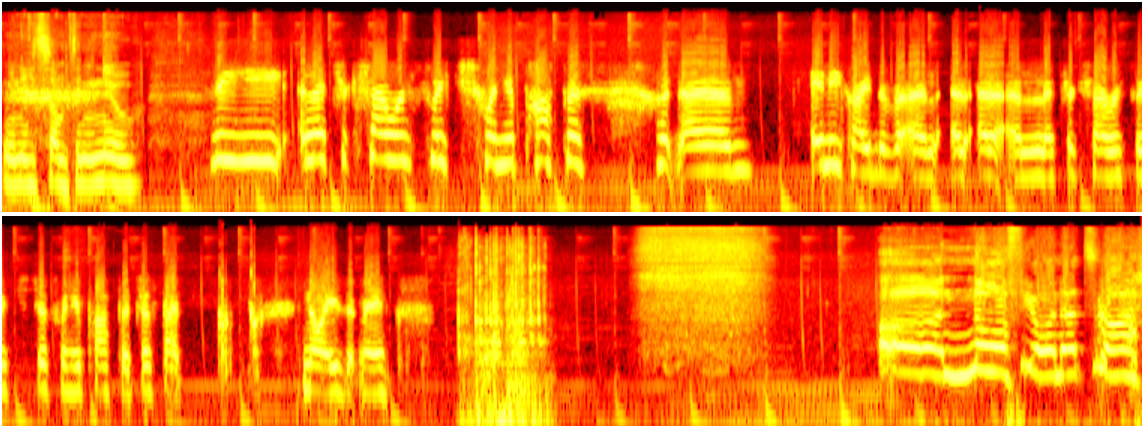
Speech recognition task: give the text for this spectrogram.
we need something new. The electric shower switch when you pop it, um, any kind of a, a, a electric shower switch, just when you pop it, just that noise it makes. Oh, no, Fiona, it's not.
